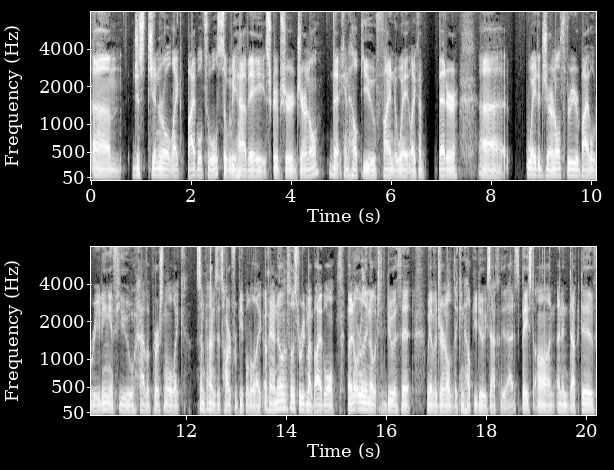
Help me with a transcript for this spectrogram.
um, just general like Bible tools. So we have a scripture journal that can help you find a way, like a better uh, way to journal through your Bible reading if you have a personal like sometimes it's hard for people to like, okay, I know I'm supposed to read my Bible, but I don't really know what to do with it. We have a journal that can help you do exactly that. It's based on an inductive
